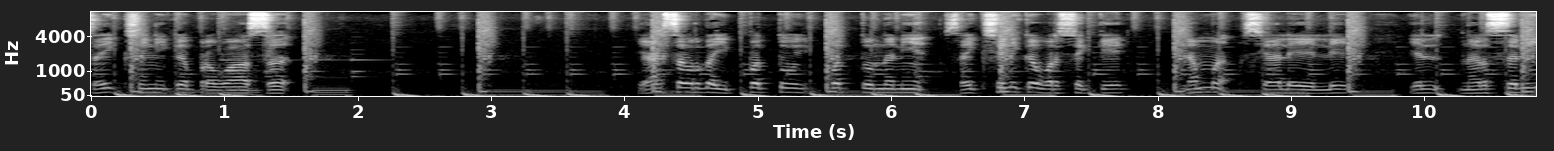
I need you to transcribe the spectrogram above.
ಶೈಕ್ಷಣಿಕ ಪ್ರವಾಸ. ಎರಡು ಸಾವಿರದ ಇಪ್ಪತ್ತು ಇಪ್ಪತ್ತೊಂದನೆಯ ಶೈಕ್ಷಣಿಕ ವರ್ಷಕ್ಕೆ ನಮ್ಮ ಶಾಲೆಯಲ್ಲಿ L, nursery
